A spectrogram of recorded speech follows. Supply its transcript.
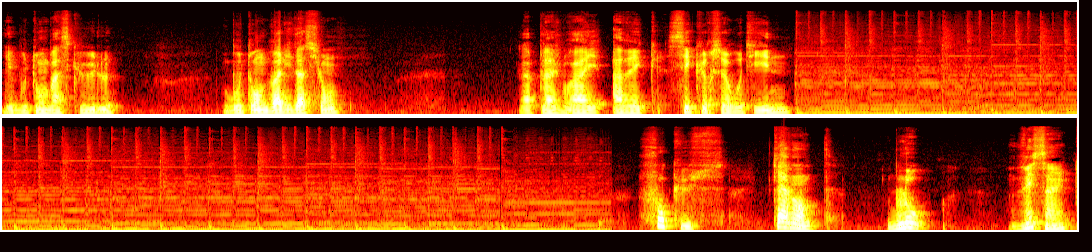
les boutons bascule, bouton de validation, la plage Braille avec ses curseurs routine, Focus 40 Blue V5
